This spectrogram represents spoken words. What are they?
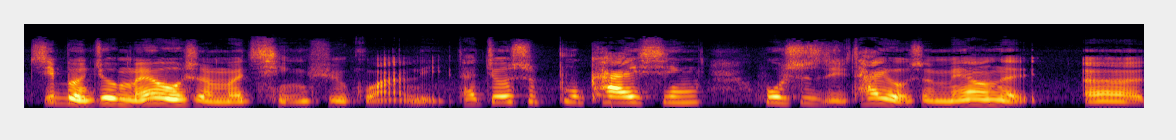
基本就没有什么情绪管理，他就是不开心，或是他有什么样的呃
